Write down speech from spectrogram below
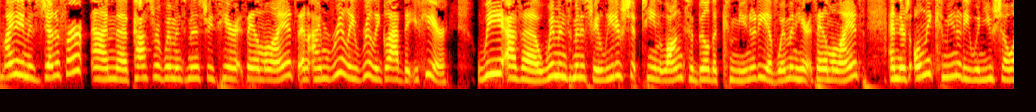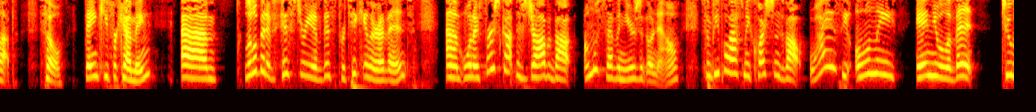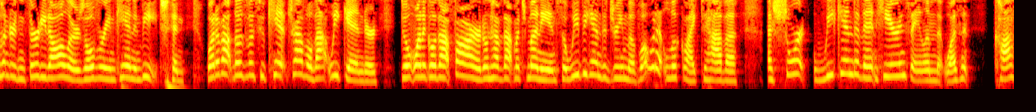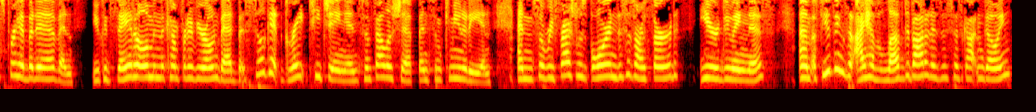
My name is Jennifer. I'm the pastor of women's ministries here at Salem Alliance, and I'm really, really glad that you're here. We, as a women's ministry leadership team, long to build a community of women here at Salem Alliance, and there's only community when you show up. So, thank you for coming. A um, little bit of history of this particular event. Um, when I first got this job about almost seven years ago now, some people asked me questions about why is the only annual event $230 over in Cannon Beach. And what about those of us who can't travel that weekend or don't want to go that far or don't have that much money? And so we began to dream of what would it look like to have a, a short weekend event here in Salem that wasn't cost prohibitive and you could stay at home in the comfort of your own bed, but still get great teaching and some fellowship and some community. And, and so Refresh was born. This is our third year doing this. Um, a few things that I have loved about it as this has gotten going.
